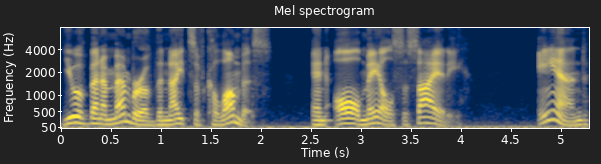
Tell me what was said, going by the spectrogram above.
you have been a member of the Knights of Columbus, an all male society. And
